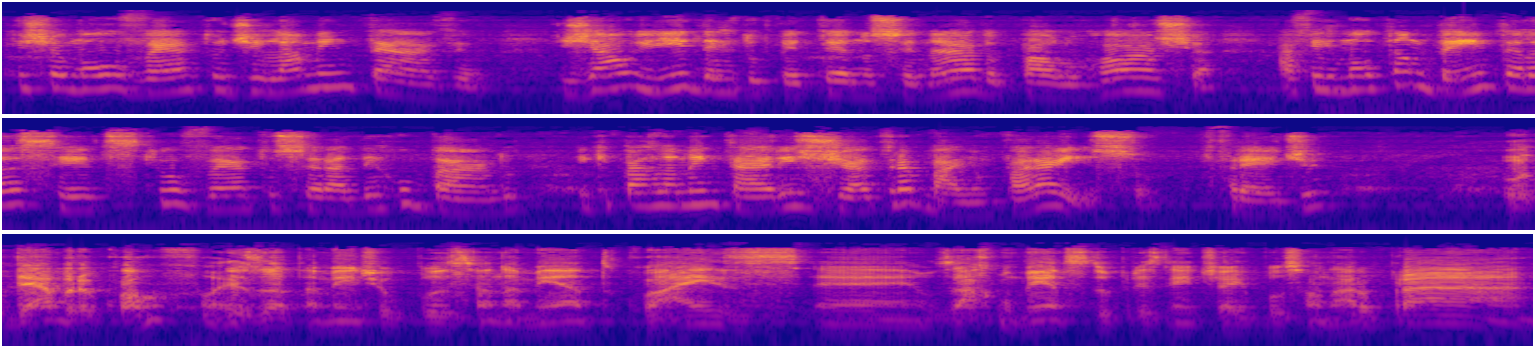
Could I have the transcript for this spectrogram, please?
que chamou o veto de lamentável. Já o líder do PT no Senado, Paulo Rocha, afirmou também pelas redes que o veto será derrubado e que parlamentares já trabalham para isso. Fred. Ô, Débora, qual foi exatamente o posicionamento, quais é, os argumentos do presidente Jair Bolsonaro para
